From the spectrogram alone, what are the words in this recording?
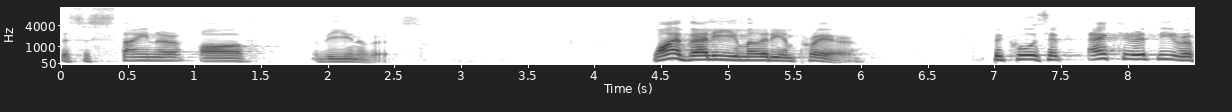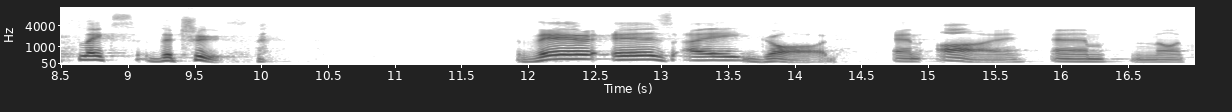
the sustainer of the universe. Why value humility in prayer? Because it accurately reflects the truth. there is a God, and I am not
